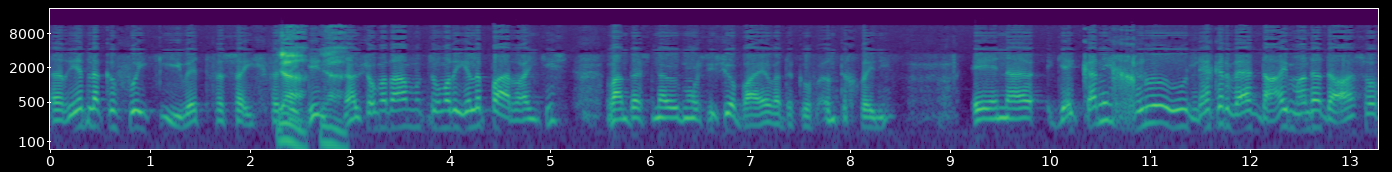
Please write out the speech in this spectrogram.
'n redelike voetjie, weet, vir sy vir ja, sy diens. Ja. Nou sommer dan moet sommer 'n hele paar randjies, want dit is nou mos nie so baie wat ek hoef in te gooi nie. En uh jy kan nie glo hoe lekker werk daai manne daarso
